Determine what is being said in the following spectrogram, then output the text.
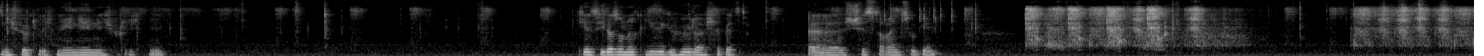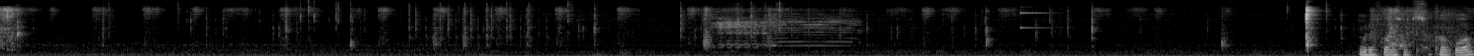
Nicht wirklich, nee, nee, nicht wirklich, nee. Hier ist wieder so eine riesige Höhle. Ich habe jetzt äh, Schiss da reinzugehen. Oder vorne ist noch Zuckerrohr.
